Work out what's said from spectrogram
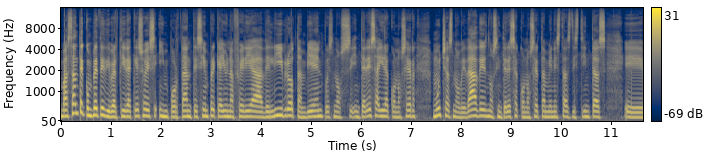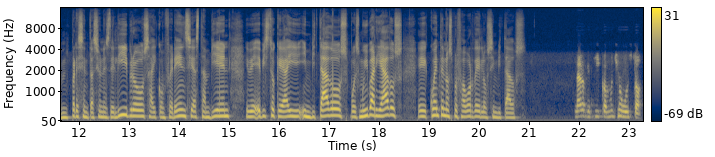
bastante completa y divertida, que eso es importante. Siempre que hay una feria de libro, también pues nos interesa ir a conocer muchas novedades, nos interesa conocer también estas distintas eh, presentaciones de libros, hay conferencias también. He visto que hay invitados pues muy variados. Eh, cuéntenos por favor de los invitados. Claro que sí, con mucho gusto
